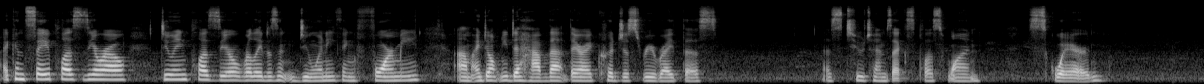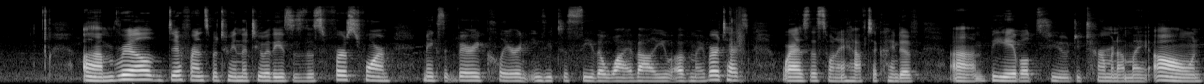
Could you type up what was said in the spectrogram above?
I can say plus 0. Doing plus 0 really doesn't do anything for me. Um, I don't need to have that there. I could just rewrite this as 2 times x plus 1 squared um, real difference between the two of these is this first form makes it very clear and easy to see the y value of my vertex, whereas this one I have to kind of um, be able to determine on my own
